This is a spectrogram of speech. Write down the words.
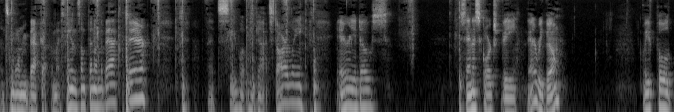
Let's warm it back up. Am I seeing something on the back there? Let's see what we got. Starly, Ariados, Centiskorch V. There we go. We've pulled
